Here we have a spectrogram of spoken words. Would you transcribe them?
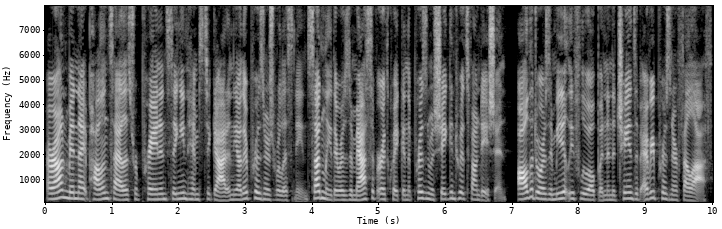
Around midnight, Paul and Silas were praying and singing hymns to God, and the other prisoners were listening. Suddenly, there was a massive earthquake, and the prison was shaken to its foundation. All the doors immediately flew open, and the chains of every prisoner fell off.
